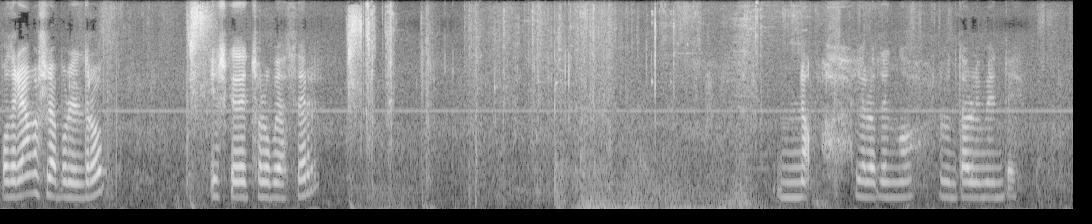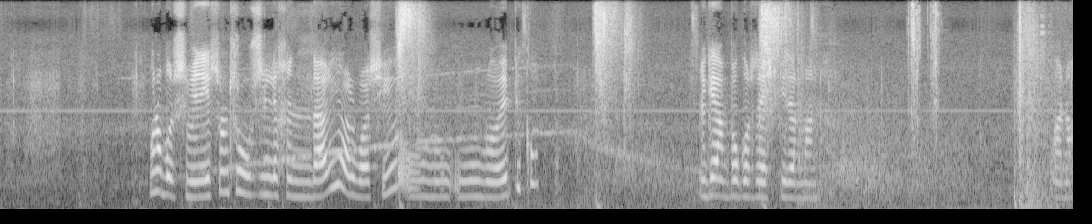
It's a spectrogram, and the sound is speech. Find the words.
Podríamos ir a por el drop. Y es que de hecho lo voy a hacer. No, ya lo tengo, lamentablemente. Bueno, pues si me diese un subfusil legendario o algo así, uno épico. Me quedan pocos de Spider-Man. Bueno.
